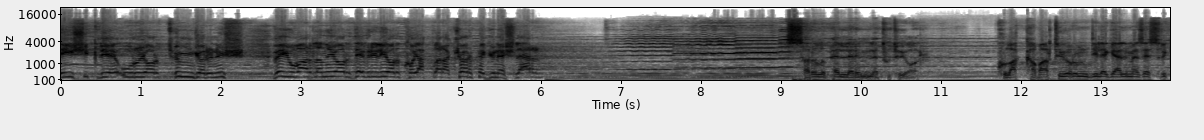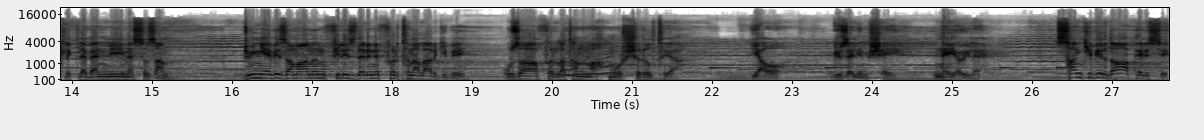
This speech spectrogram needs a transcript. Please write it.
değişikliğe uğruyor tüm görünüş ve yuvarlanıyor devriliyor koyaklara körpe güneşler. Sarılıp ellerimle tutuyor. Kulak kabartıyorum dile gelmez esriklikle benliğime sızan. Dünyevi zamanın filizlerini fırtınalar gibi uzağa fırlatan mahmur şırıltıya. Ya o güzelim şey ne öyle? Sanki bir dağ perisi.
